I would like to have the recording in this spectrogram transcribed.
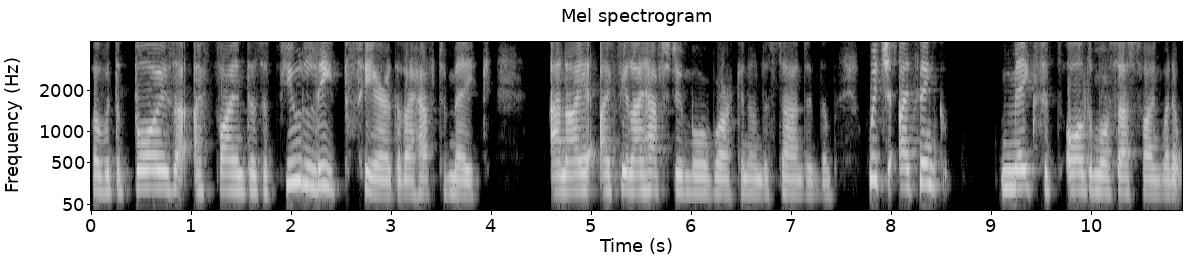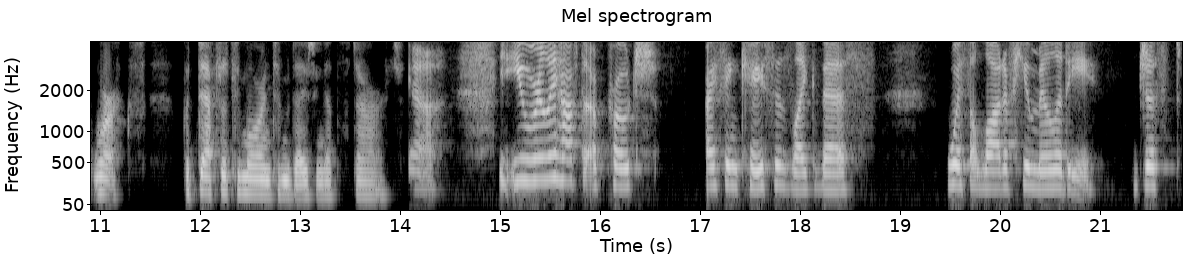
But with the boys, I, I find there's a few leaps here that I have to make. And I, I feel I have to do more work in understanding them, which I think makes it all the more satisfying when it works, but definitely more intimidating at the start. Yeah. You really have to approach, I think, cases like this with a lot of humility, just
